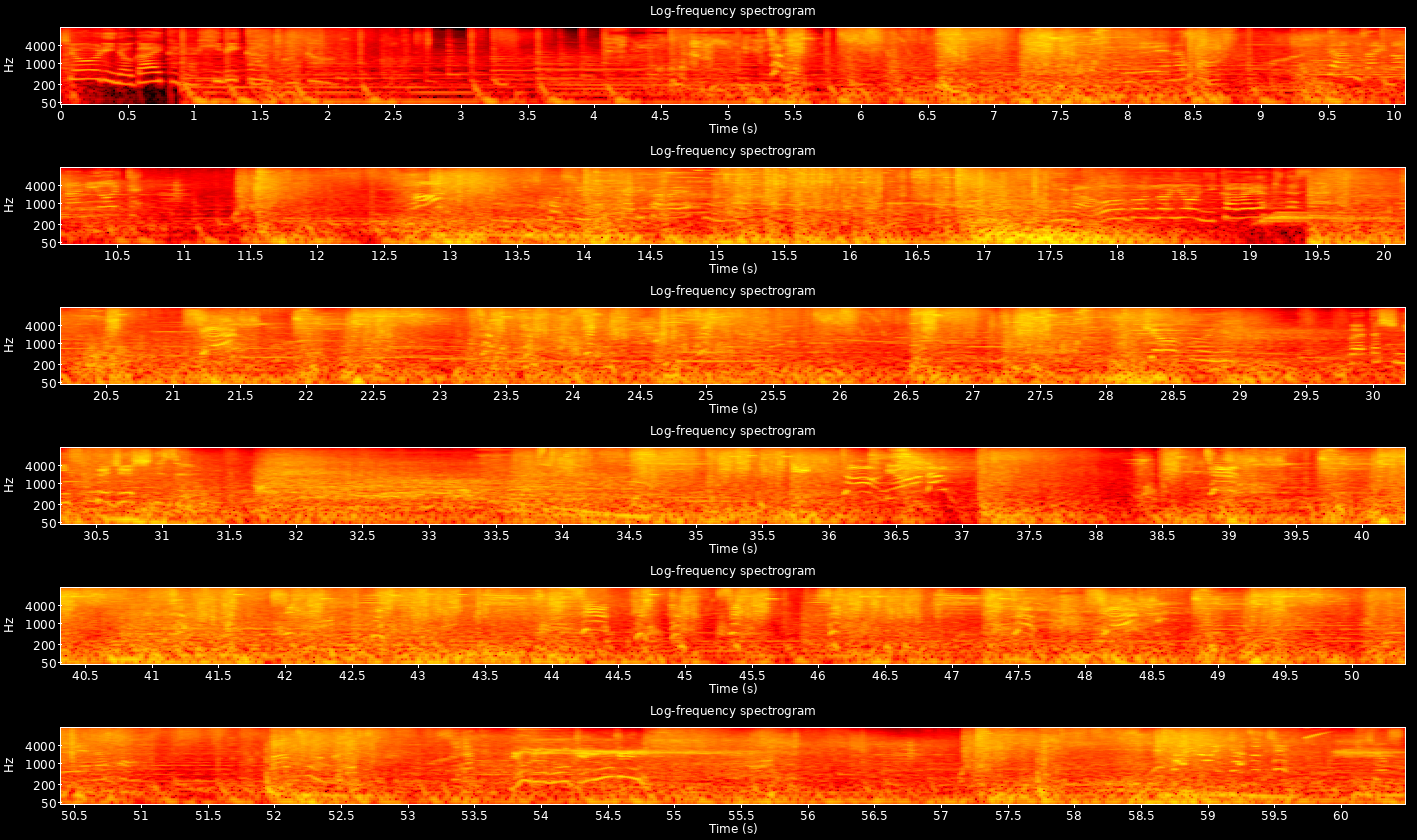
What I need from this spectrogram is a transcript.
勝利の外貨が響かんこと。を震えなさい。断罪の名において。あ星が光り輝くわ。今黄金のように輝きなさい。恐怖ゆっ私に服従しなさい。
